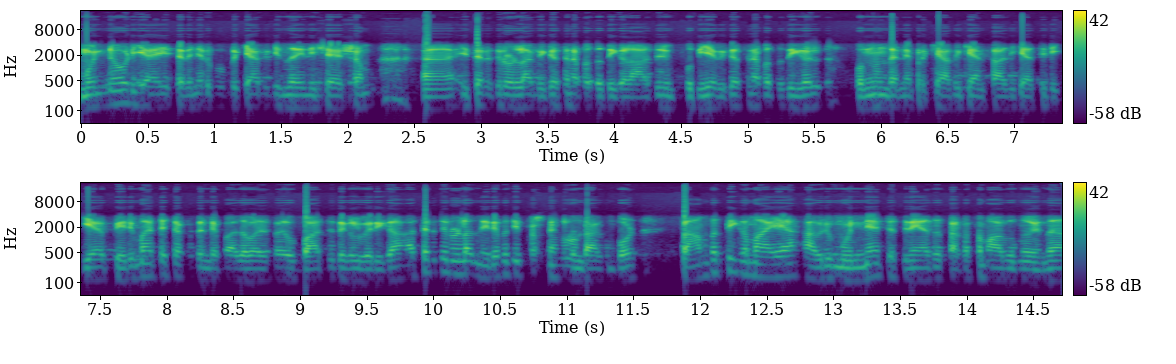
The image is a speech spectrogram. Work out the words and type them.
മുന്നോടിയായി തെരഞ്ഞെടുപ്പ് പ്രഖ്യാപിക്കുന്നതിന് ശേഷം ഇത്തരത്തിലുള്ള വികസന പദ്ധതികൾ ആദ്യം പുതിയ വികസന പദ്ധതികൾ ഒന്നും തന്നെ പ്രഖ്യാപിക്കാൻ സാധിക്കാതിരിക്കുക പെരുമാറ്റച്ചട്ടത്തിന്റെ ബാധ്യതകൾ വരിക അത്തരത്തിലുള്ള നിരവധി പ്രശ്നങ്ങൾ ഉണ്ടാകുമ്പോൾ സാമ്പത്തികമായ ആ ഒരു മുന്നേറ്റത്തിനെ അത് തടസ്സമാകുന്നു എന്ന്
